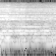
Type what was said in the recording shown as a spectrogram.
love.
